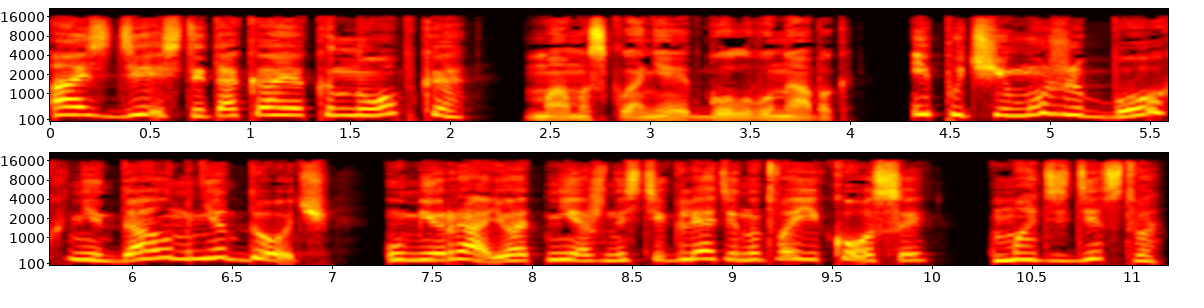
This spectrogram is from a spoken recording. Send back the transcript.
А здесь ты такая кнопка. Мама склоняет голову на бок. И почему же Бог не дал мне дочь? Умираю от нежности, глядя на твои косы. Мать с детства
